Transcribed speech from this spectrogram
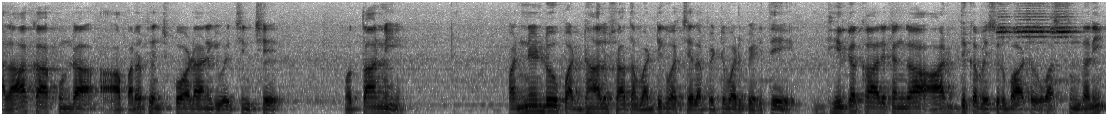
అలా కాకుండా ఆ పరపతి పెంచుకోవడానికి వెచ్చించే మొత్తాన్ని పన్నెండు పద్నాలుగు శాతం వడ్డీకి వచ్చేలా పెట్టుబడి పెడితే దీర్ఘకాలికంగా ఆర్థిక వెసులుబాటు వస్తుందని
